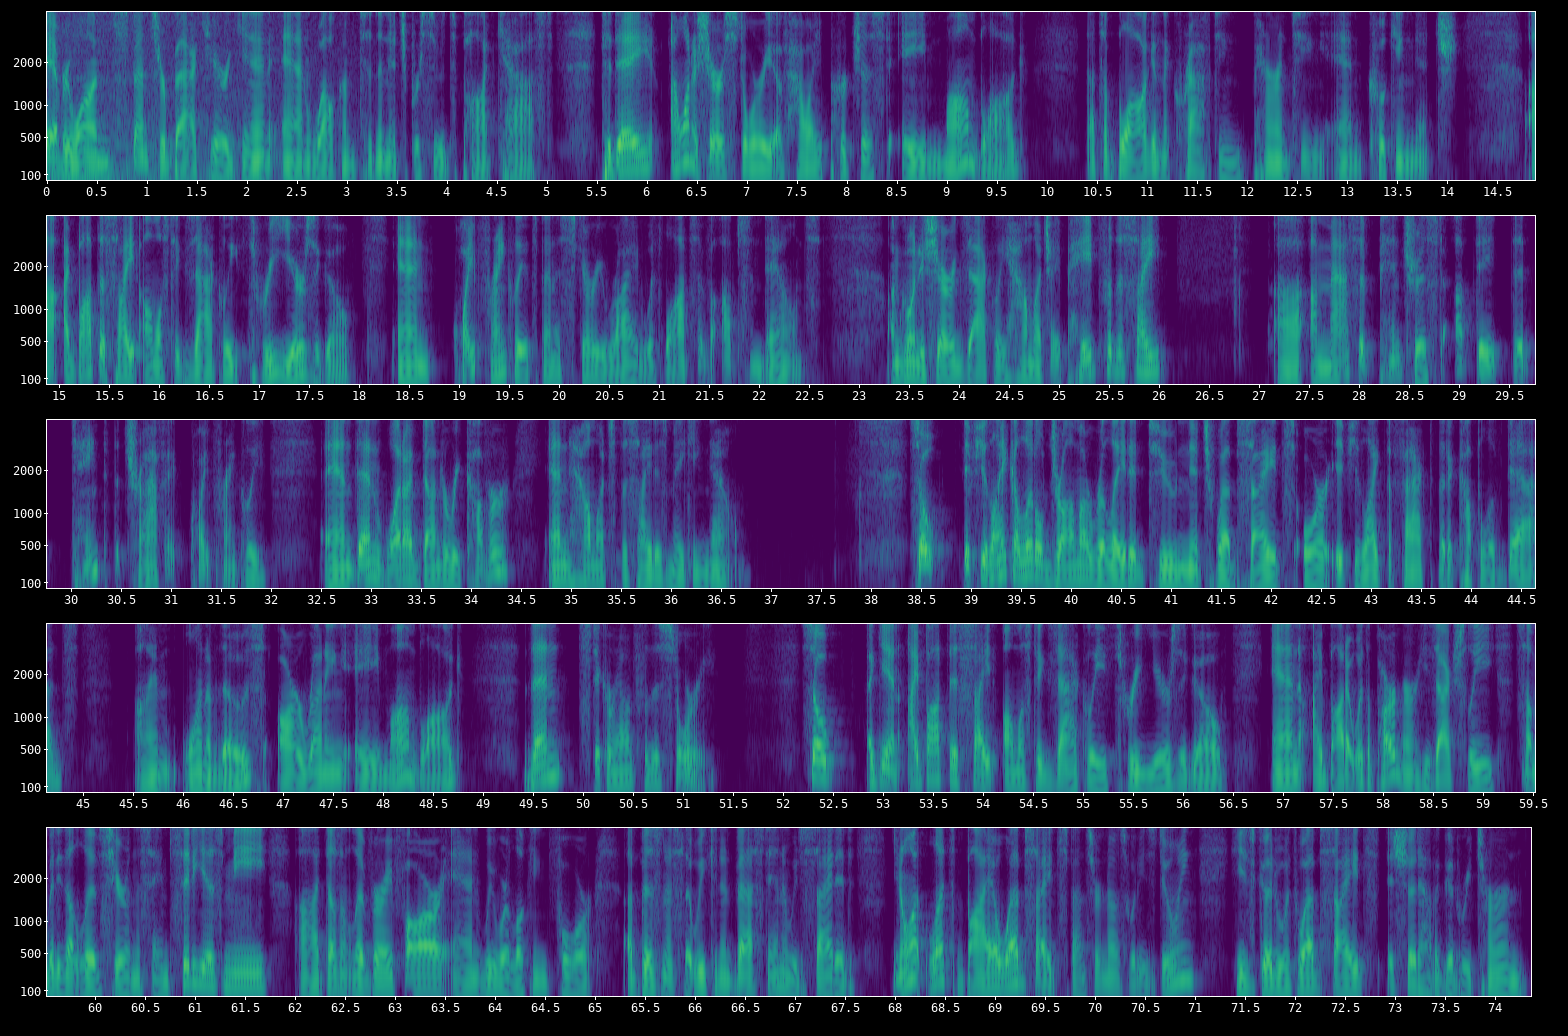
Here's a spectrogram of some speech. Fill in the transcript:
Hey everyone, Spencer back here again, and welcome to the Niche Pursuits podcast. Today, I want to share a story of how I purchased a mom blog. That's a blog in the crafting, parenting, and cooking niche. Uh, I bought the site almost exactly three years ago, and quite frankly, it's been a scary ride with lots of ups and downs. I'm going to share exactly how much I paid for the site, uh, a massive Pinterest update that tanked the traffic, quite frankly, and then what I've done to recover and how much the site is making now. So if you like a little drama related to niche websites, or if you like the fact that a couple of dads, I'm one of those, are running a mom blog, then stick around for this story. So again, I bought this site almost exactly three years ago, and I bought it with a partner. He's actually somebody that lives here in the same city as me, uh, doesn't live very far, and we were looking for a business that we can invest in. And we decided, you know what, let's buy a website. Spencer knows what he's doing. He's good with websites. It should have a good return.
